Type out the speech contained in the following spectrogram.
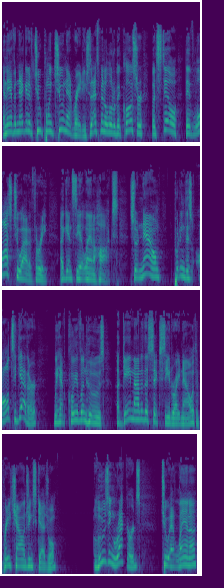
and they have a negative 2.2 net rating. So that's been a little bit closer, but still, they've lost two out of three against the Atlanta Hawks. So now, putting this all together, we have Cleveland, who's a game out of the sixth seed right now with a pretty challenging schedule, losing records to Atlanta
